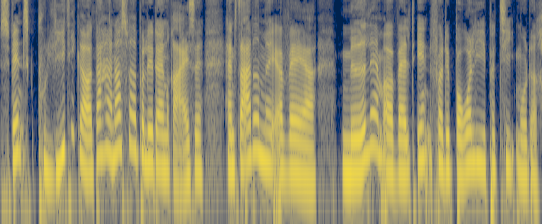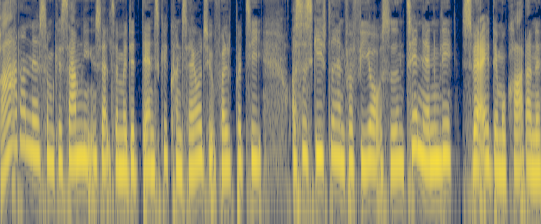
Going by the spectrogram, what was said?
svensk politiker, og der har han også været på lidt af en rejse. Han startede med at være medlem og valgt ind for det borgerlige parti Moderaterne, som kan sammenlignes altså med det danske konservative folkeparti. Og så skiftede han for fire år siden til nemlig Sverigedemokraterne,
